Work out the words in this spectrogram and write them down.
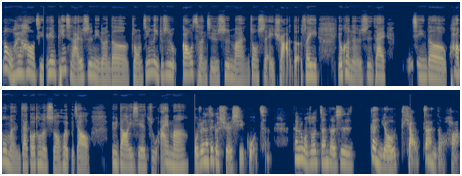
那我会好奇，因为听起来就是你们的总经理就是高层其实是蛮重视 HR 的，所以有可能是在平行的跨部门在沟通的时候会比较遇到一些阻碍吗？我觉得那是一个学习过程。但如果说真的是更有挑战的话，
